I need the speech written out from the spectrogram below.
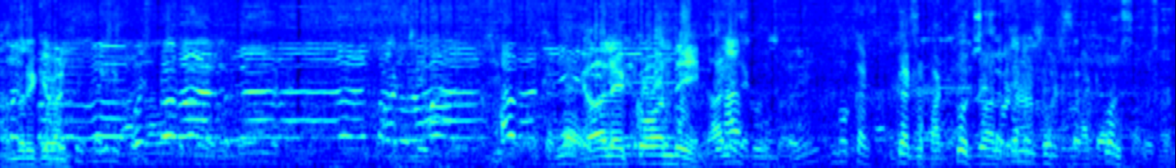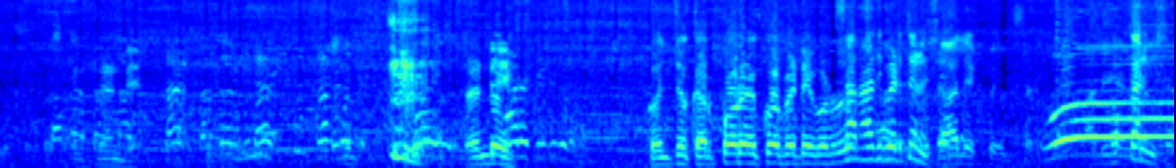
అందరికీ గాలి ఎక్కువ ఉంది ఇక్కడ పట్టుకోవచ్చు పట్టుకోండి సార్ చాలు రండి రండి కొంచెం కర్పూరం ఎక్కువ పెట్టకూడదు అది పెడతాను సార్ ఒక్క నిమిషం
